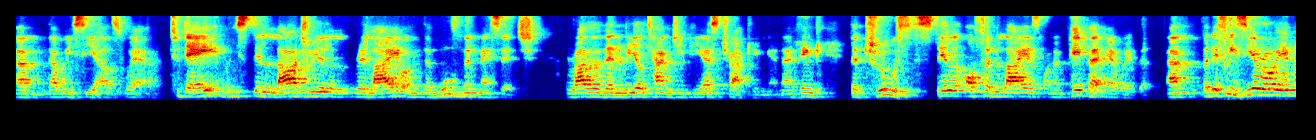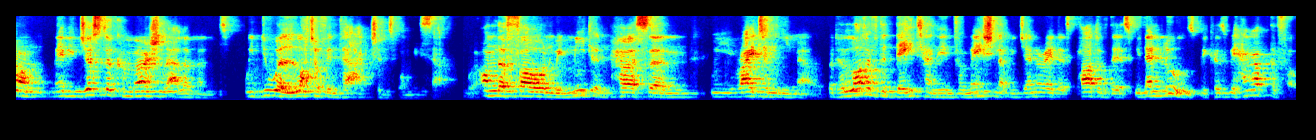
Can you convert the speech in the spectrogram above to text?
um, that we see elsewhere. Today, we still largely rely on the movement message rather than real-time GPS tracking. And I think the truth still often lies on a paper airway bill. Um, but if we zero in on maybe just a commercial element, we do a lot of interactions when we sell We're on the phone, we meet in person, we write an email. But a lot of the data and the information that we generate as part of this, we then lose because we hang up the phone.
